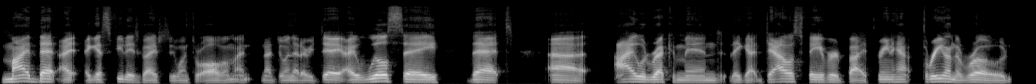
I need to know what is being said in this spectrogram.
My bet, I, I guess a few days ago, I actually went through all of them. I'm not doing that every day. I will say that uh, I would recommend they got Dallas favored by three and a half, three on the road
